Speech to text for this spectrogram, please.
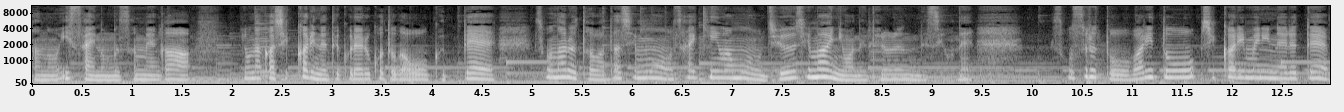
あの1歳の娘が夜中しっかり寝てくれることが多くってそうなると私も最近はもう10時前には寝てるんですよねそうすると割としっかりめに寝れて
